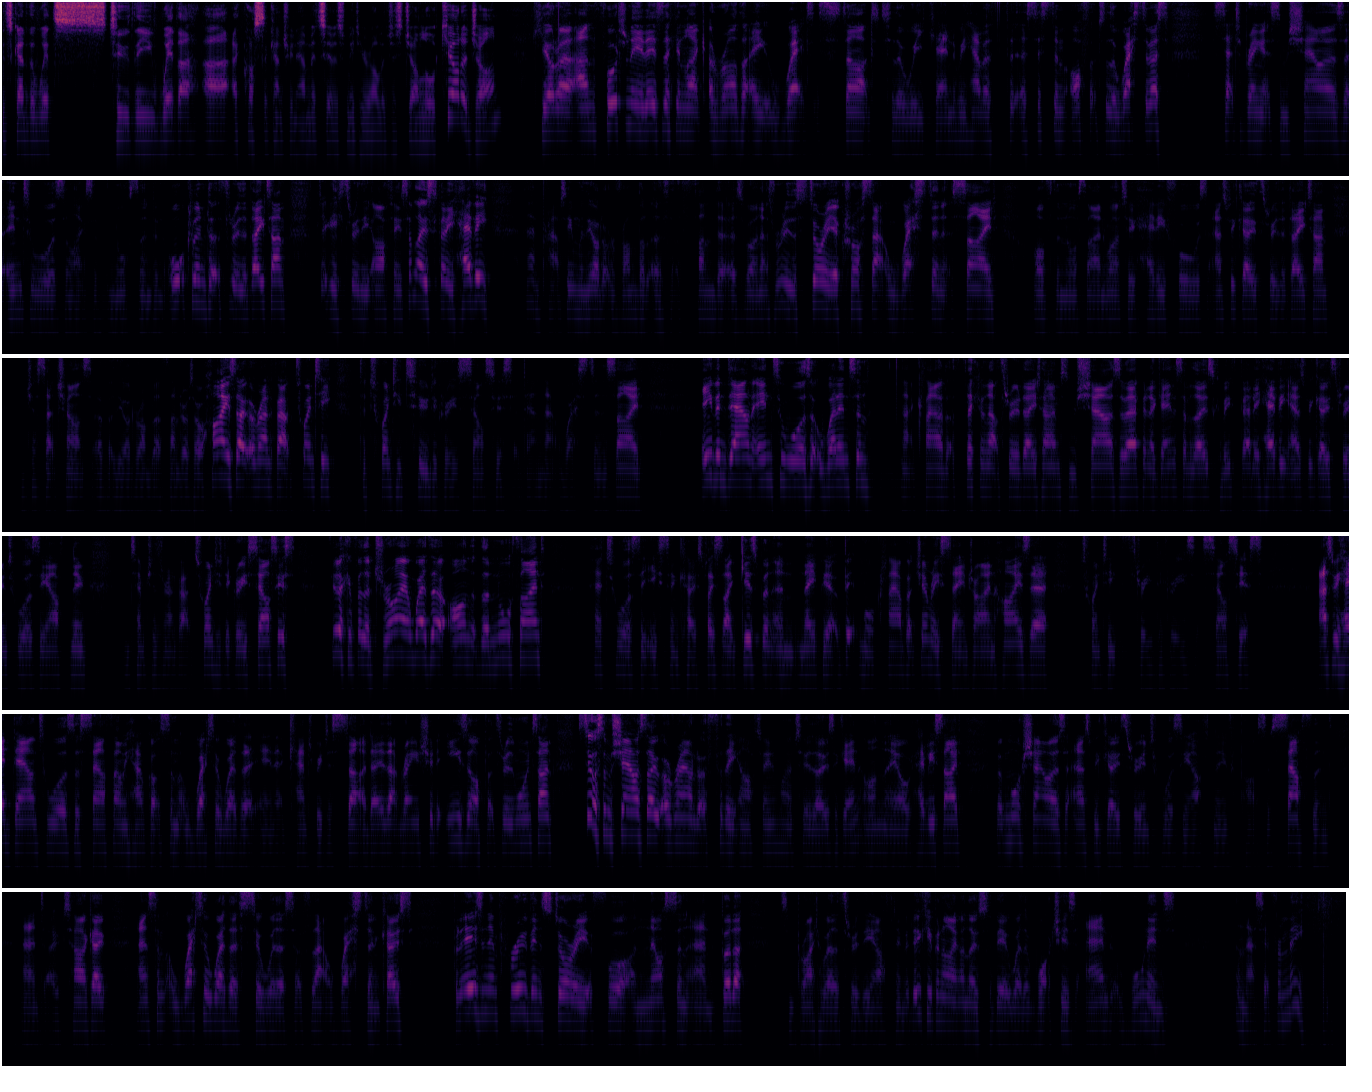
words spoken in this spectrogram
Let's go to the wits to the weather uh, across the country now. MetService meteorologist John Law. Kia ora, John. Kia ora. Unfortunately, it is looking like a rather a wet start to the weekend. We have a, a system off to the west of us, set to bring some showers in towards the likes of Northland and Auckland through the daytime, particularly through the afternoon. Some of those fairly heavy, and perhaps even with the odd rumble of thunder as well. And that's really the story across that western side of the North Island. One or two heavy falls as we go through the daytime, and just that chance of the odd rumble of thunder as well. Highs out around about 20 to 22 degrees Celsius down that western side. Even down in towards Wellington, that cloud thickening up through daytime, some showers of airpin. Again, some of those could be fairly heavy as we go through towards the afternoon. And temperatures around about 20 degrees Celsius. If you're looking for the drier weather on the North Island, head towards the eastern coast. Places like Gisborne and Napier, a bit more cloud, but generally staying dry and highs there 23 degrees Celsius. As we head down towards the south island, we have got some wetter weather in uh, Canterbury to start a day. That rain should ease off through the morning time. Still some showers though around for the afternoon, one or two of those again on the old heavy side, but more showers as we go through in towards the afternoon for parts of Southland and Otago, and some wetter weather still with us for that western coast. But it is an improving story for Nelson and Buller. Some brighter weather through the afternoon, but do keep an eye on those severe weather watches and warnings. And that's it from me.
